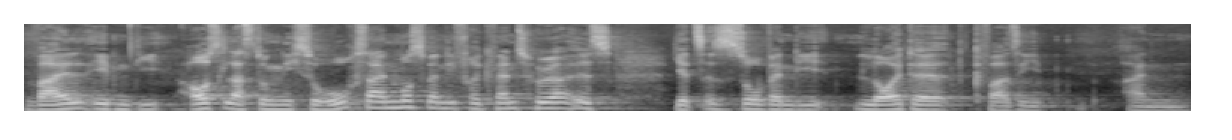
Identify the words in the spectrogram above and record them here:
weil eben die Auslastung nicht so hoch sein muss, wenn die Frequenz höher ist. Jetzt ist es so, wenn die Leute quasi einen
